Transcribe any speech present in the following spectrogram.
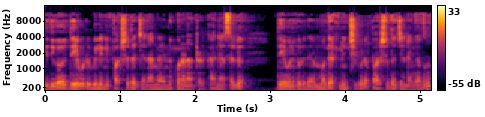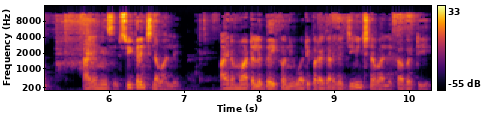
ఇదిగో దేవుడు వీళ్ళని పరిశుద్ధ జనంగా ఎన్నుకున్నాడు అంటాడు కానీ అసలు దేవుని హృదయం మొదటి నుంచి కూడా పరిశుద్ధ జనంగము ఆయనని స్వీకరించిన వాళ్ళే. ఆయన మాటలు గైకొని వాటి ప్రకారంగా జీవించిన వాళ్ళే. కాబట్టి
